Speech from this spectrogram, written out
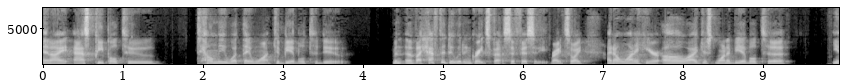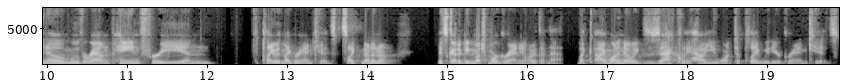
And I ask people to tell me what they want to be able to do. I have to do it in great specificity, right? So I, I don't want to hear, oh, I just want to be able to, you know, move around pain free and play with my grandkids. It's like, no, no, no. It's got to be much more granular than that. Like, I want to know exactly how you want to play with your grandkids.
